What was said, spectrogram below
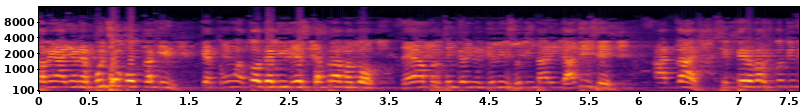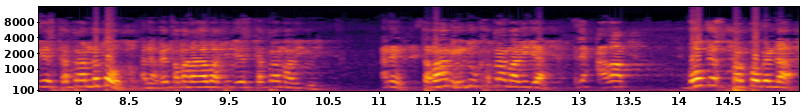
તમે આજે એને પૂછો કોક લખીને કે, તું હતો દિલ્હી, દેશ ખતરામાં હતો. દયા પરથી કરીને દિલ્હી સુધી તારી ગાદી છે. આટલા સિત્તેર વર્ષ સુધી દેશ ખતરામાં નતો. અને હવે તમારા આવવાથી દેશ ખતરામાં આવી ગયું. અને તમામ હિન્દુ ખતરામાં આવી ગયા. એટલે આવા બોગસ પ્રોપોગંડા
